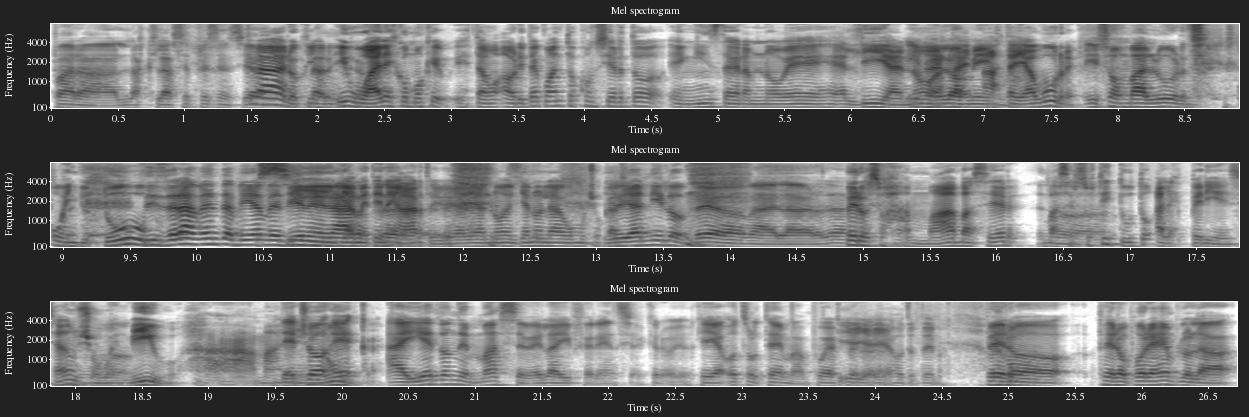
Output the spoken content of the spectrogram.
para las clases presenciales. Claro, claro. Nunca. Igual es como que estamos. Ahorita, ¿cuántos conciertos en Instagram no ves al día? Y No, no es lo hasta, hasta ya aburre. Y son balurdes. O en YouTube. Sinceramente, a mí ya me sí, tienen ya harto. me tienen harto. Yo ya, ya no, ya no le hago mucho Yo caso. ya ni los veo, man, la verdad. Pero eso jamás va a ser, va a ser No. sustituto a la experiencia de un show No. en vivo. Jamás. de hecho, eh, ahí es donde más se ve la diferencia, creo yo. Que ya otro tema, pues. Ya, pero, ya, ya es otro tema. pero, pero, por ejemplo, la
